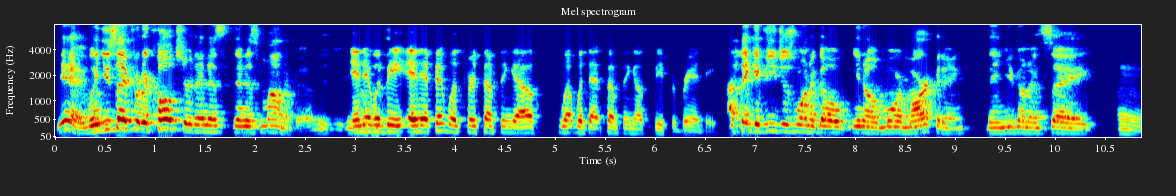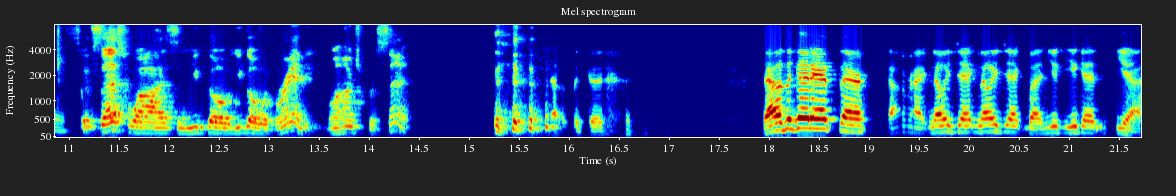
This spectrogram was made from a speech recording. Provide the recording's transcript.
Yeah, when you say for the culture, then it's then it's Monica. You And it would be, and if it was for something else, what would that something else be for Brandy? I think if you just want to go, you know, more marketing, then you're gonna say Mm, success wise, and you go you go with Brandy, 100. percent that was a good. That was a good answer. All right, no eject, no eject, but you you get yeah.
